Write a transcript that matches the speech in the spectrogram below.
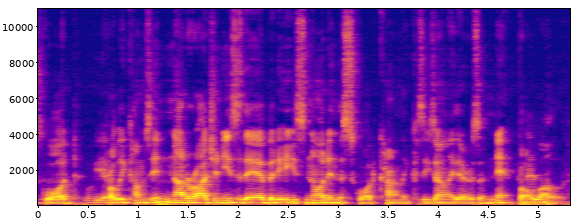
squad. Well, yeah. Probably comes in. Natarajan is there, but he's not in the squad currently because he's only there as a net And bowler. then-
